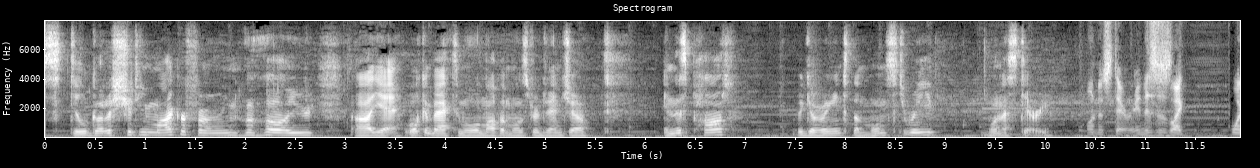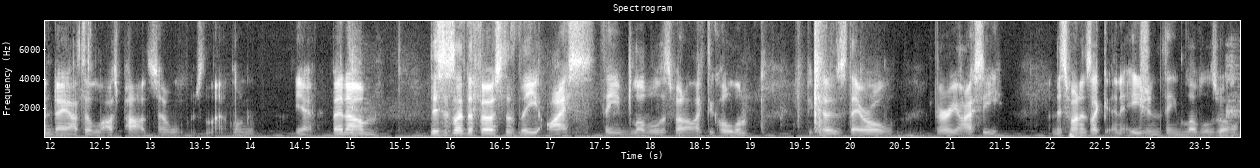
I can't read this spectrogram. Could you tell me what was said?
Still got a shitty microphone. Uh, yeah, welcome back to more Muppet Monster Adventure. In this part, we're going into the Monstery Monastery. Monastery, and this is like one day after the last part, so it wasn't that long. Yeah, but um, this is like the first of the ice-themed levels. That's what I like to call them, because they're all very icy. And this one is like an Asian-themed level as well.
